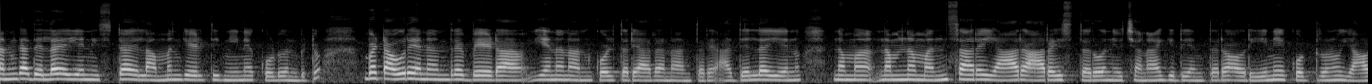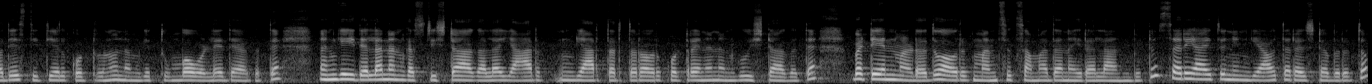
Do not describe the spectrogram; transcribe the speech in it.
ನನಗೆ ಅದೆಲ್ಲ ಏನು ಇಷ್ಟ ಇಲ್ಲ, ಅಮ್ಮನಿಗೆ ಹೇಳ್ತೀನಿ ನೀನೇ ಕೊಡು ಅಂದ್ಬಿಟ್ಟು. ಬಟ್ ಅವ್ರೇನಂದರೆ ಬೇಡ, ಏನನ ಅಂದ್ಕೊಳ್ತಾರೆ ಯಾರನ ಅಂತಾರೆ. ಅದೆಲ್ಲ ಏನು ನಮ್ಮ ನಮ್ಮ ಮನಸಾರೆ ಯಾರು ಆರೈಸ್ತಾರೋ ನೀವು ಚೆನ್ನಾಗಿರಿ ಅಂತಾರೋ, ಅವ್ರು ಏನೇ ಕೊಟ್ರು ಯಾವುದೇ ಸ್ಥಿತಿಯಲ್ಲಿ ಕೊಟ್ರು ನಮಗೆ ತುಂಬ ಒಳ್ಳೆಯದೇ ಆಗುತ್ತೆ. ನನಗೆ ಇದೆಲ್ಲ ನನಗೆ ಅಷ್ಟು ಇಷ್ಟ ಆಗಲ್ಲ. ಯಾರು ಯಾರು ತರ್ತಾರೋ ಅವ್ರಿಗೆ ಕೊಟ್ರೇ ನನಗೂ ಇಷ್ಟ ಆಗುತ್ತೆ. ಬಟ್ ಏನು ಮಾಡೋದು, ಅವ್ರಿಗೆ ಮನ್ಸಿಗೆ ಸಮಾಧಾನ ಇರಲ್ಲ ಅಂದ್ಬಿಟ್ಟು, ಸರಿ ಆಯಿತು, ನಿನಗೆ ಯಾವ ಥರ ಇಷ್ಟ ಬರುತ್ತೋ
